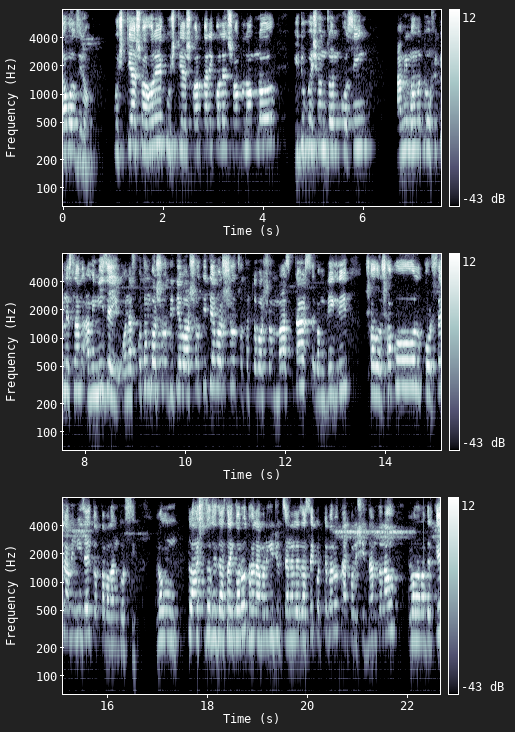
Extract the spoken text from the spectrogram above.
double zero Kushtia শহরে, কুষ্টিয়া সরকারি কলেজ সংলগ্ন এডুকেশন জোন কোচিং আমি মোহাম্মদ তৌফিকুল ইসলাম, আমি নিজেই অনার্স প্রথম বর্ষ, দ্বিতীয় বর্ষ, তৃতীয় বর্ষ, চতুর্থ বর্ষ মাস্টার্স এবং ডিগ্রি সহ সকল কোর্সের আমি নিজেই তত্ত্বাবধান করছি। এবং ক্লাস যদি যাচাই করো, তাহলে আমার ইউটিউব চ্যানেলে যাচাই করতে পারো, তারপরে সিদ্ধান্ত নাও এবং আমাদেরকে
